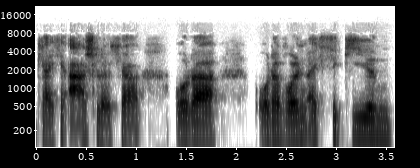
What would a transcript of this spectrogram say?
gleiche Arschlöcher oder, oder wollen euch segieren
